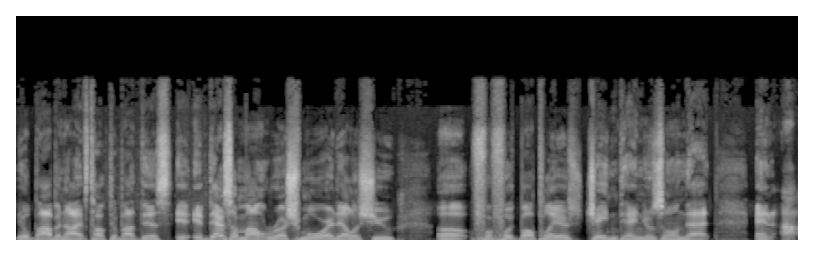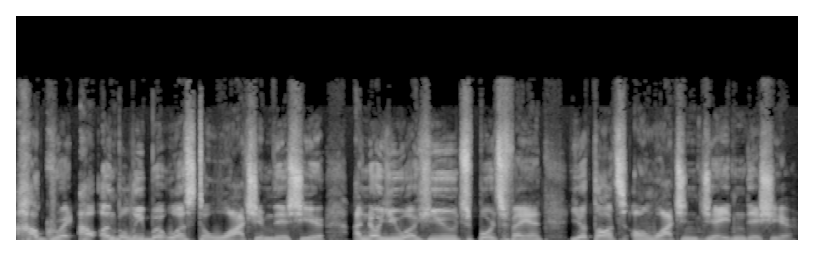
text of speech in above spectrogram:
You know, Bob and I have talked about this. If, if there's a Mount Rushmore at LSU uh, for football players, Jayden Daniels on that. And uh, how great, how unbelievable it was to watch him this year. I know you a huge sports fan. Your thoughts on watching Jayden this year?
